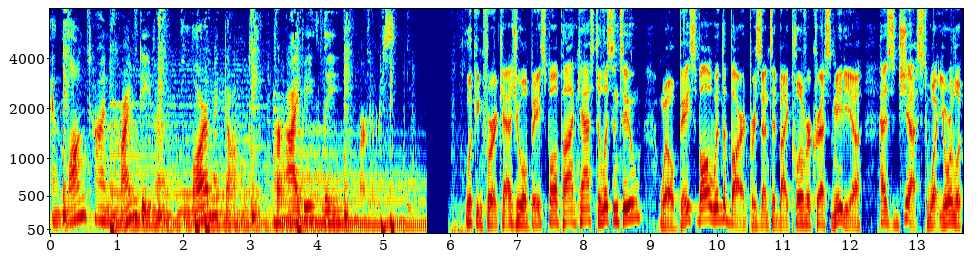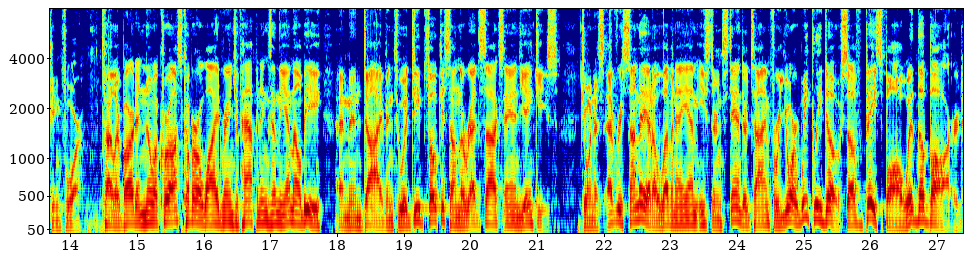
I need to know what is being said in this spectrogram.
and longtime crime diva Laura McDonald for Ivy League Murders. Looking for a casual baseball podcast to listen to? Well, Baseball with the Bard, presented by Clovercrest Media, has just what you're looking for. Tyler Bard and Noah Cross cover a wide range of happenings in the MLB and then dive into a deep focus on the Red Sox and Yankees. Join us every Sunday at 11 a.m. Eastern Standard Time for your weekly dose of Baseball with the Bard.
